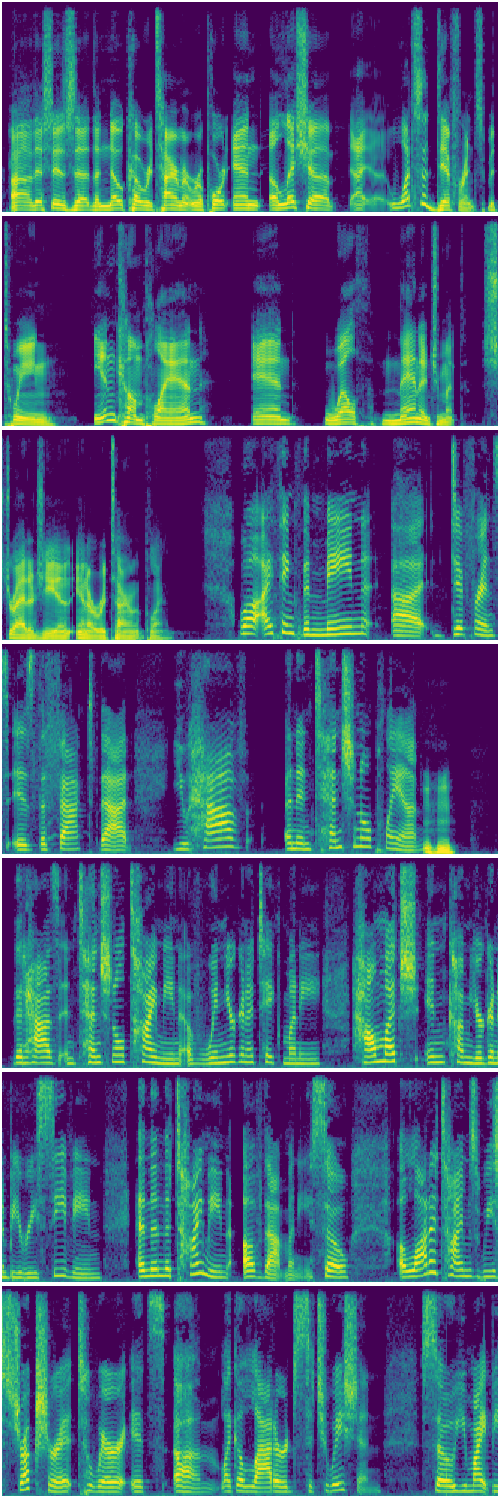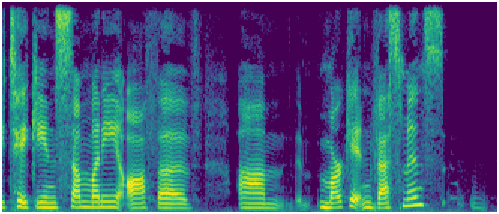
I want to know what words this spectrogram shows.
Uh, this is uh, the NOCO retirement report. And Alicia, uh, what's the difference between income plan and wealth management strategy in, in our retirement plan? Well, I think the main uh, difference is the fact that you have an intentional plan Mm-hmm. That has intentional timing of when you're going to take money, how much income you're going to be receiving, and then the timing of that money. So, a lot of times we structure it to where it's um, like a laddered situation. So, you might be taking some money off of um, market investments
